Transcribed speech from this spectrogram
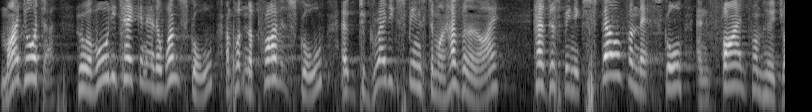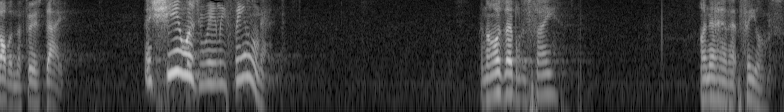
my daughter, who I've already taken out of one school and put in a private school uh, to great expense to my husband and I, has just been expelled from that school and fired from her job on the first day. And she was really feeling that. And I was able to say, I know how that feels.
